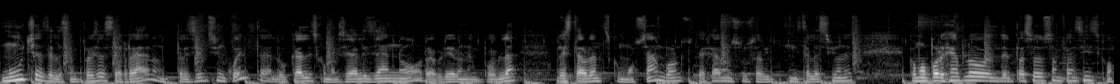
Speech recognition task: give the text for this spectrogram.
Muchas de las empresas cerraron, 350 locales comerciales ya no reabrieron en Puebla, restaurantes como Sanborns dejaron sus instalaciones, como por ejemplo el del Paseo de San Francisco.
